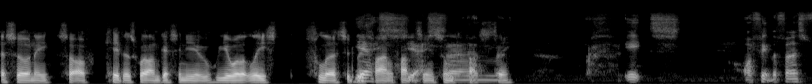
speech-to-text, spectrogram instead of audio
a Sony sort of kid as well. I'm guessing you you will at least flirted with Yes, Final Fantasy in yes, some um, capacity. it's I think the first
